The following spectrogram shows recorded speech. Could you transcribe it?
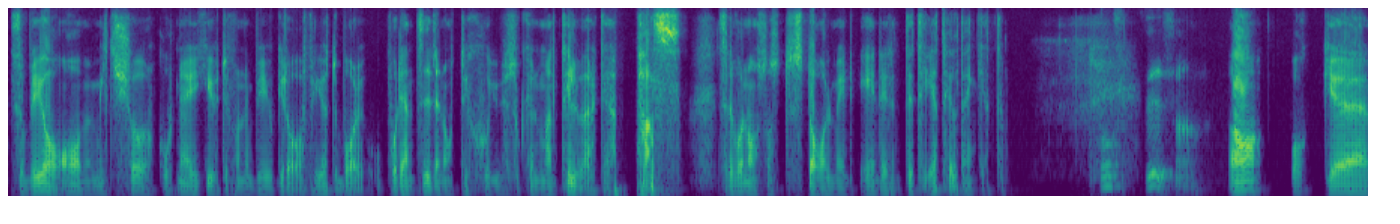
så blev jag av med mitt körkort när jag gick utifrån en biograf i Göteborg och på den tiden 87 så kunde man tillverka pass. Så det var någon som stal min identitet helt enkelt. Åh oh. Ja, och eh,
